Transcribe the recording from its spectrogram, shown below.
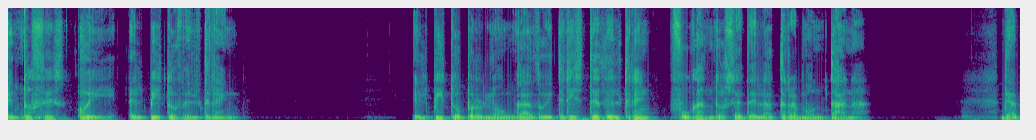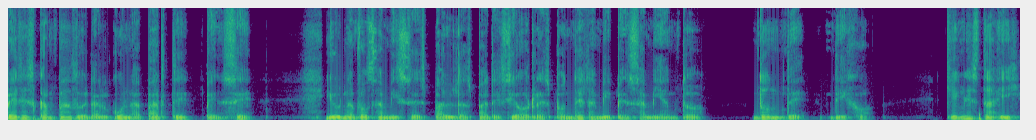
Entonces oí el pito del tren. El pito prolongado y triste del tren fugándose de la tramontana. De haber escampado en alguna parte, pensé, y una voz a mis espaldas pareció responder a mi pensamiento. —¿Dónde? —dijo. —¿Quién está ahí?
